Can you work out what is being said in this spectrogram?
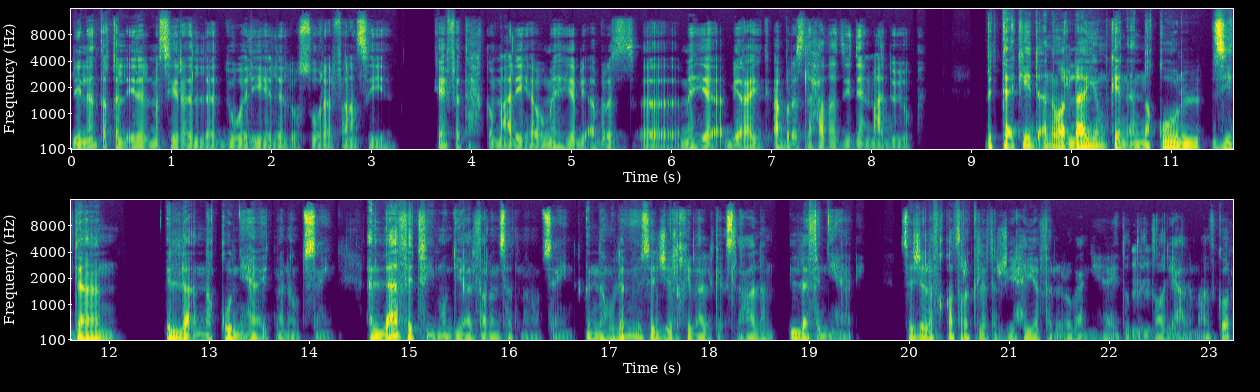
لننتقل إلى المسيرة الدولية للأسطورة الفرنسية. كيف تحكم عليها وما هي بأبرز آه، ما هي برأيك أبرز لحظات زيدان مع الديوك بالتأكيد أنور لا يمكن أن نقول زيدان إلا أن نقول نهائي 98 اللافت في مونديال فرنسا 98 أنه لم يسجل خلال كأس العالم إلا في النهائي. سجل فقط ركلة ترجيحية في الربع النهائي ضد مهم. إيطاليا على ما أذكر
